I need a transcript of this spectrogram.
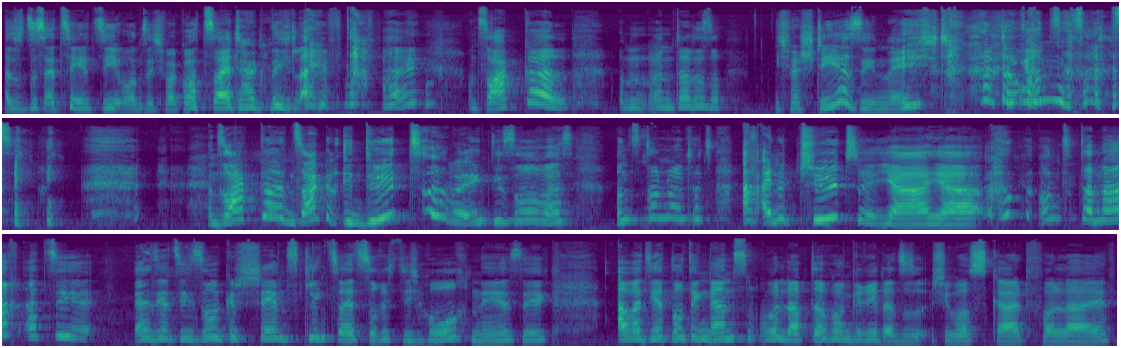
Also das erzählt sie uns, ich war Gott sei Dank nicht live dabei. Und Sockel! Und meine Tante so, ich verstehe sie nicht. Die. Ein Sackel, ein Sackel, in Düte oder irgendwie sowas. Und dann meinte sie, ach, eine Tüte, ja, ja. Und danach hat sie, ja, sie hat sich so geschämt, es klingt so jetzt so richtig hochnäsig. Aber sie hat noch den ganzen Urlaub davon geredet, also she was scarred for life,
